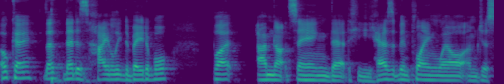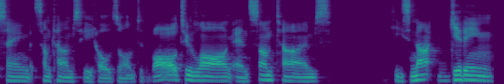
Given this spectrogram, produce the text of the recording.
okay. That that is highly debatable, but I'm not saying that he hasn't been playing well. I'm just saying that sometimes he holds on to the ball too long, and sometimes he's not getting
